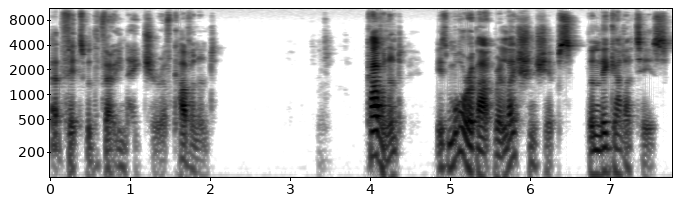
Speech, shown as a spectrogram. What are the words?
that fits with the very nature of covenant. Covenant is more about relationships than legalities.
